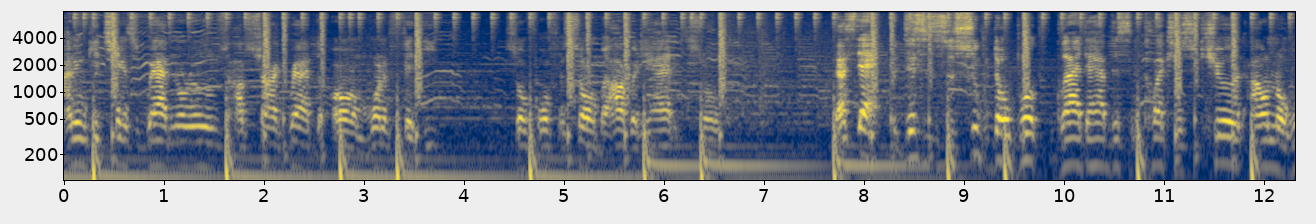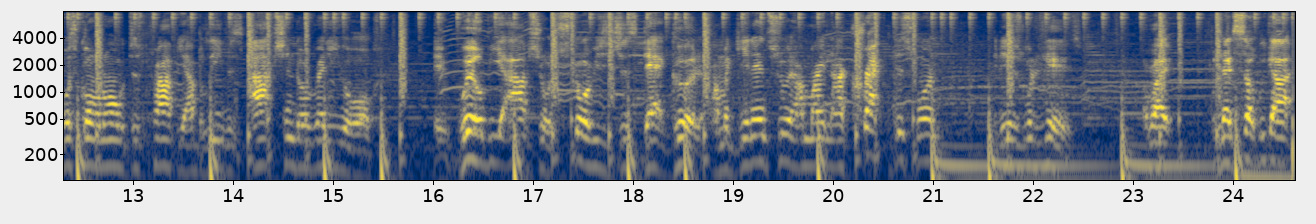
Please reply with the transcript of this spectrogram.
I didn't get a chance to grab none of those. I was trying to grab the um 1 in 50, so forth and so on, but I already had it. So that's that. But this is a super dope book. Glad to have this in the collection secured. I don't know what's going on with this property. I believe it's optioned already or it will be optioned the story's just that good. I'm gonna get into it. I might not crack this one. It is what it is. Alright. Next up we got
